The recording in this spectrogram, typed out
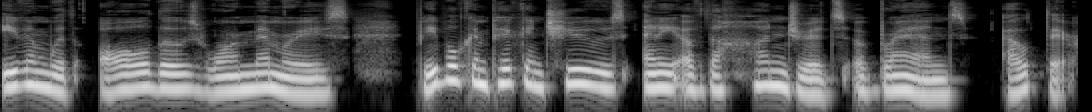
even with all those warm memories, people can pick and choose any of the hundreds of brands out there.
